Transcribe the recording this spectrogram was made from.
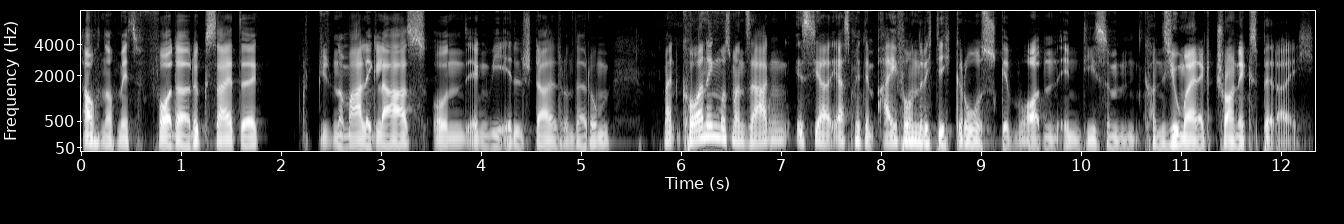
auch noch mit Vorder-, Rückseite, normale Glas und irgendwie Edelstahl rundherum. Ich meine, Corning, muss man sagen, ist ja erst mit dem iPhone richtig groß geworden in diesem Consumer Electronics Bereich.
